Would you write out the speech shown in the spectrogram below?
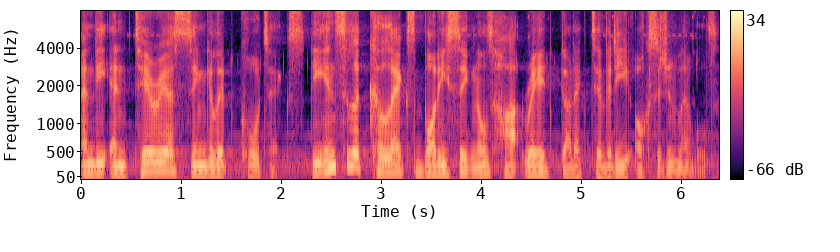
and the anterior cingulate cortex. The insula collects body signals, heart rate, gut activity, oxygen levels.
